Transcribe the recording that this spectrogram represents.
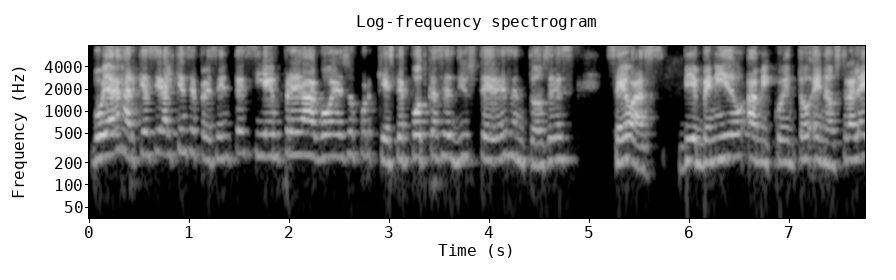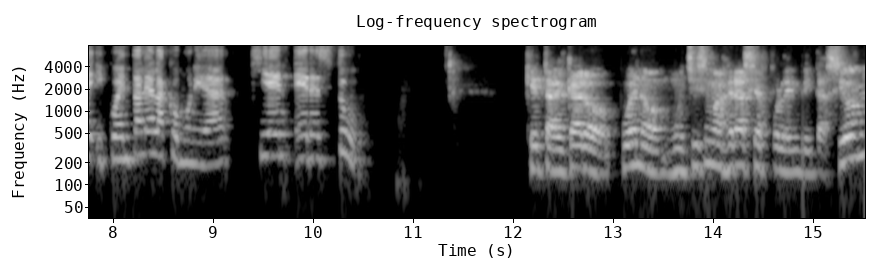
Voy a dejar que si alguien se presente, siempre hago eso porque este podcast es de ustedes. Entonces, Sebas, bienvenido a mi cuento en Australia y cuéntale a la comunidad quién eres tú. ¿Qué tal, Caro? Bueno, muchísimas gracias por la invitación.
